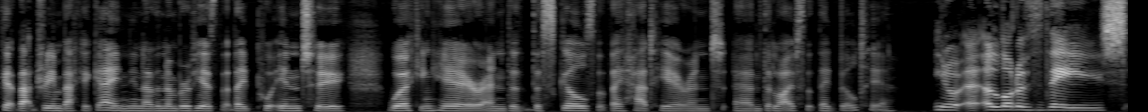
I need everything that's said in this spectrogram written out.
get that dream back again? You know, the number of years that they'd put into working here, and the the skills that they had here, and um, the lives that they'd built here. You know, a, a lot of these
